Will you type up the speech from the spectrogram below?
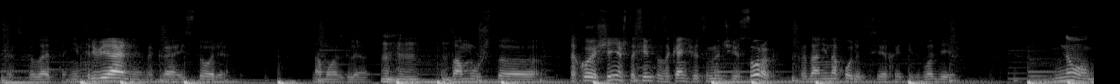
как сказать-то, нетривиальная такая история, на мой взгляд. Потому что такое ощущение, что фильм-то заканчивается минут через 40, когда они находят всех этих злодеев. Ну,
